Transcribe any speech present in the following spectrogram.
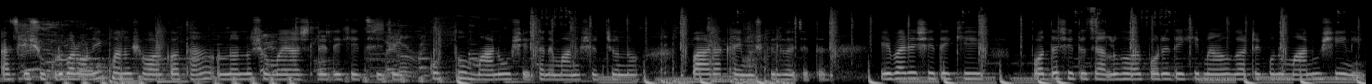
আজকে শুক্রবার অনেক মানুষ হওয়ার কথা, অন্যান্য সময় আসলে দেখেছি যে কত মানুষ এখানে মানুষের জন্য পা রাখাই মুশকিল হয়ে যেত। এবারে সে দেখি পদ্মা সেতু চালু হওয়ার পরে দেখি মাওঘাটে কোনো মানুষই নেই।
